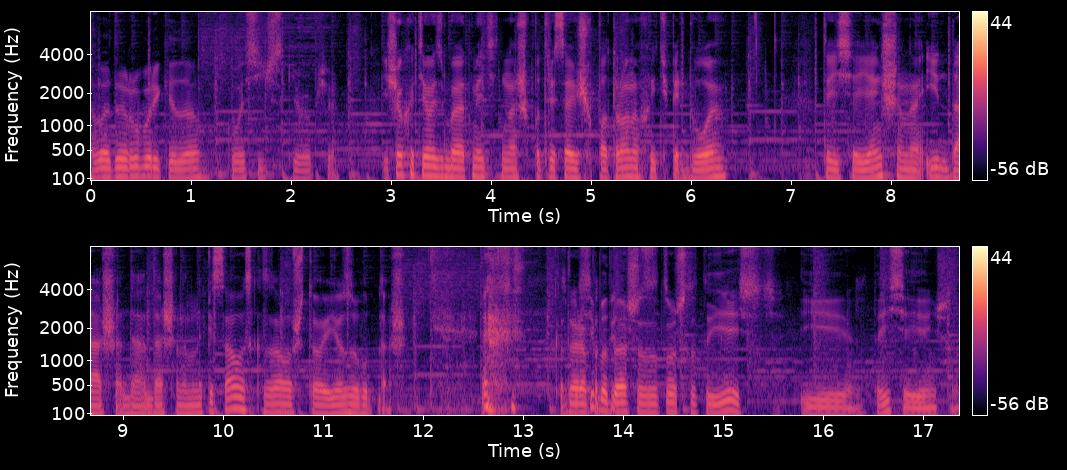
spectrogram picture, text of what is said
В этой рубрике, да, классический вообще. Еще хотелось бы отметить наших потрясающих патронов, и теперь двое. Таисия Яньшина и Даша. Да, Даша нам написала, сказала, что ее зовут Даша. Спасибо, Даша, за то, что ты есть. И Таисия Яньшина.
